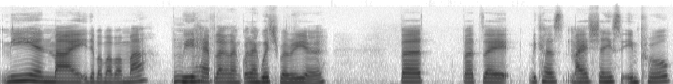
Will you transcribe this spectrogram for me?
me and my Ida Baba Mama, We Mhm. have like lang- language barrier, but but they because my Chinese improved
